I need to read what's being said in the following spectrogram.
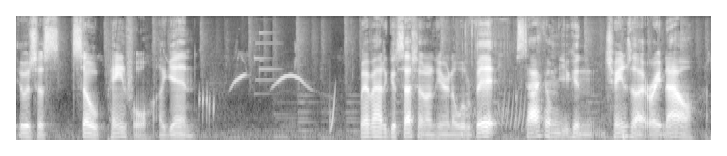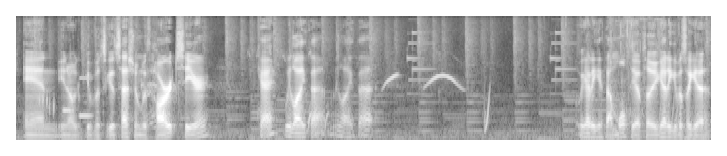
it was just so painful again. We haven't had a good session on here in a little bit. Stack'em. You can change that right now and you know give us a good session with hearts here. Okay, we like that. We like that. We got to get that multi up though. You got to give us like a,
